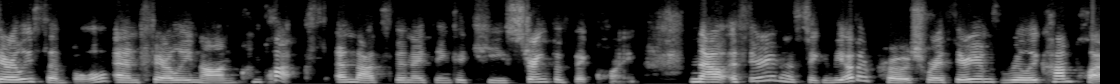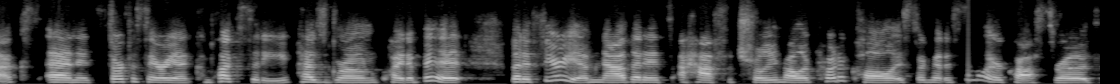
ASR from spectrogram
fairly simple and fairly non complex. And that's been, I think, a key strength of Bitcoin. Now, Ethereum has taken the other approach where Ethereum's really complex and its surface area complexity has grown quite a bit. But Ethereum, now that it's a half a trillion dollar protocol, is sort of at a similar crossroads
